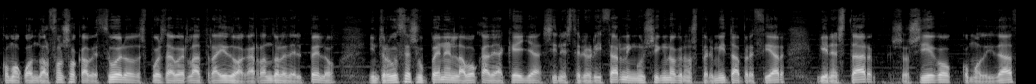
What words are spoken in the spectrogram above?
como cuando Alfonso Cabezuelo, después de haberla atraído agarrándole del pelo, introduce su pene en la boca de aquella sin exteriorizar ningún signo que nos permita apreciar bienestar, sosiego, comodidad,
